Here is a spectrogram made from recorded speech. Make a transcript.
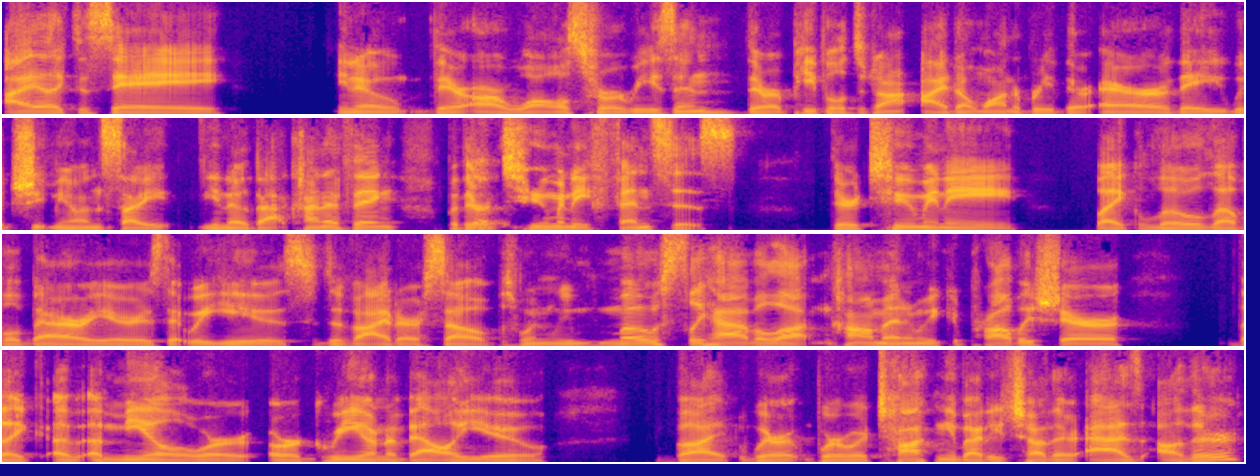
I like to say, you know, there are walls for a reason. There are people do not I don't want to breathe their air. They would shoot me on sight, you know, that kind of thing. But there yeah. are too many fences. There are too many like low level barriers that we use to divide ourselves when we mostly have a lot in common and we could probably share like a, a meal or or agree on a value but where where we're talking about each other as other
